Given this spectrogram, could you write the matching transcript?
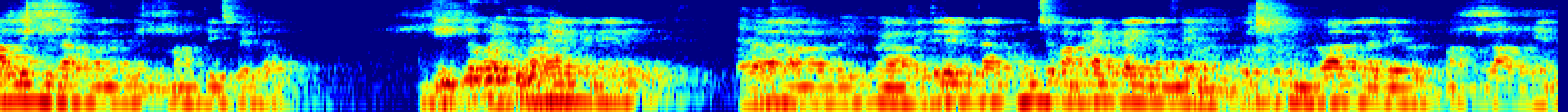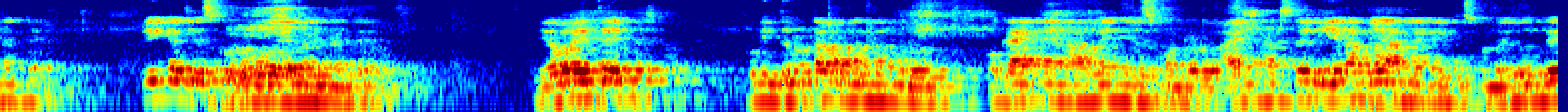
ఆన్లైన్ విధానం అనేది మనం తెచ్చిపెట్టాలి. దీంట్లో కూడా కొంత అనేది వ్యతిరేకత కొంచెం అక్కడక్కడ ఏంటంటే కొంచెం వివాదాలు అనేవి మనకు రావడం ఏంటంటే ఫ్రీగా చేసుకోవడం ఏమైందంటే ఎవరైతే ఇప్పుడు ఇద్దరు ఉంటారు అన్నదమ్ములు ఒక ఆయన ఆన్లైన్ చేసుకుంటాడు ఆయన నచ్చలేదు ఈయన పోయి ఆన్లైన్ ఎక్కించుకుంటాడు. ఇది ఉండే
